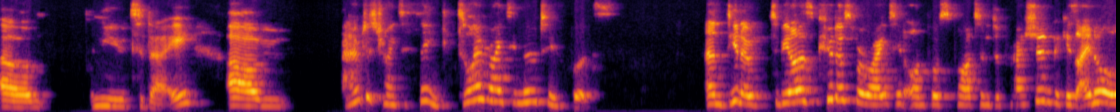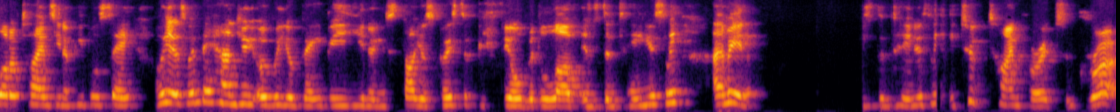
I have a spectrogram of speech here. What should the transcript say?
um, new today. Um, I'm just trying to think: Do I write emotive books? And you know, to be honest, kudos for writing on postpartum depression because I know a lot of times, you know, people say, "Oh yes, when they hand you over your baby, you know, you start, you're supposed to be filled with love instantaneously." I mean, instantaneously. It took time for it to grow.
